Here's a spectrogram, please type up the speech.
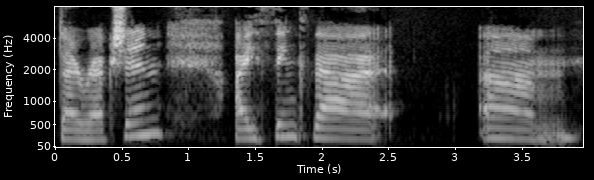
direction, I think that um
